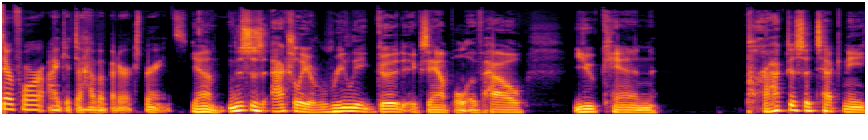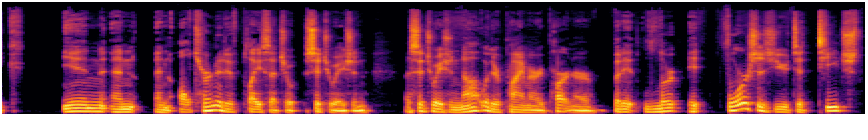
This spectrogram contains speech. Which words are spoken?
therefore I get to have a better experience. yeah And this is actually a really good example of how you can practice a technique in an an alternative play situ- situation a situation not with your primary partner but it lear- it forces you to teach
